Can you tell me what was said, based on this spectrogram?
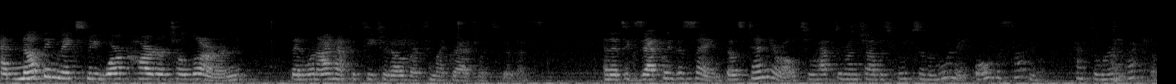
and nothing makes me work harder to learn than when I have to teach it over to my graduate students. And it's exactly the same. Those 10-year-olds who have to run Shabbos groups in the morning, all of a sudden have to learn Parsha.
